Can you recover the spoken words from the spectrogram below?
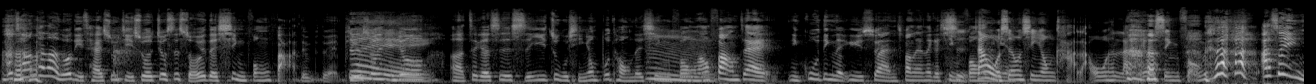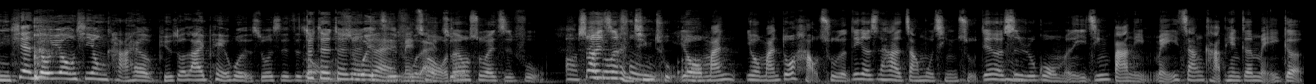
我常常看到很多理财书籍说，就是所谓的信封法，对不对？比如说，你就呃，这个是十一住行，用不同的信封，嗯然后放在你固定的预算放在那个信封但我是用信用卡啦，我很懒得用信封。啊，所以你现在都用信用卡，还有比如说 Line Pay 或者说是这种对对对数位对对，没错，支付来做，我都用数位支付。哦，数位支付很清楚，有哦蛮有蛮多好处的。第一个是它的账目清楚，第二个是如果我们已经把你每一张卡片跟每一个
